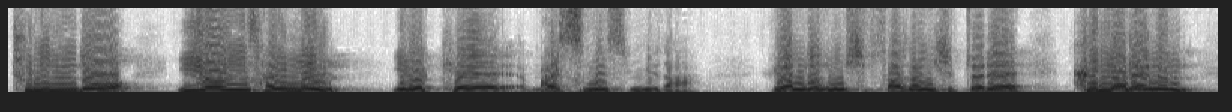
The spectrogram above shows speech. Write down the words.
주님도 이런 삶을 이렇게 말씀했습니다. 요한복음 14장 10절에 그날에는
